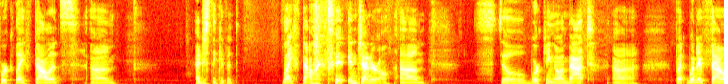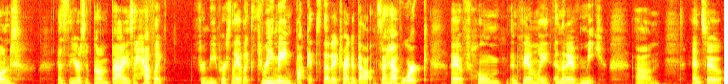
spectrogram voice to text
work life balance. Um, I just think of it life balance in general. Um, still working on that, uh, but what I've found as the years have gone by is I have like for me personally, I have like three main buckets that I try to balance. I have work, I have home and family, and then I have me. Um, and so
